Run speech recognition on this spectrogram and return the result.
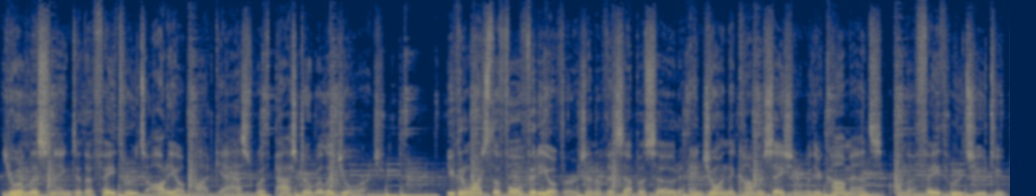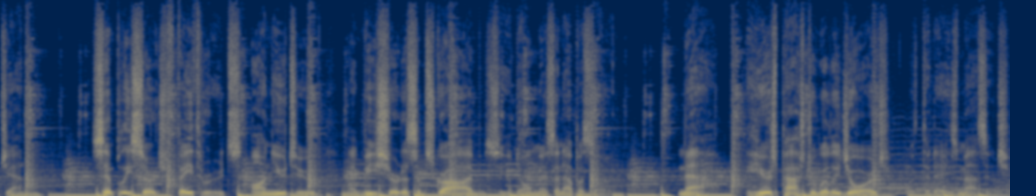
You're listening to the Faith Roots audio podcast with Pastor Willie George. You can watch the full video version of this episode and join the conversation with your comments on the Faith Roots YouTube channel. Simply search Faith Roots on YouTube and be sure to subscribe so you don't miss an episode. Now, here's Pastor Willie George with today's message.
